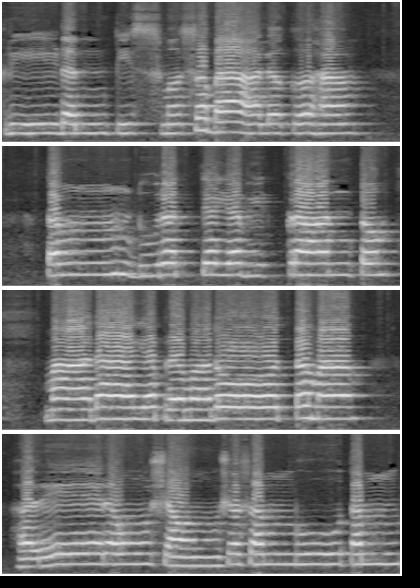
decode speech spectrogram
क्रीडन्ति स्म स बालकः। तम् दुरत्ययविक्रान्त मादाय प्रमदोत्तमा। हरेरंशांशसम्भूतम्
